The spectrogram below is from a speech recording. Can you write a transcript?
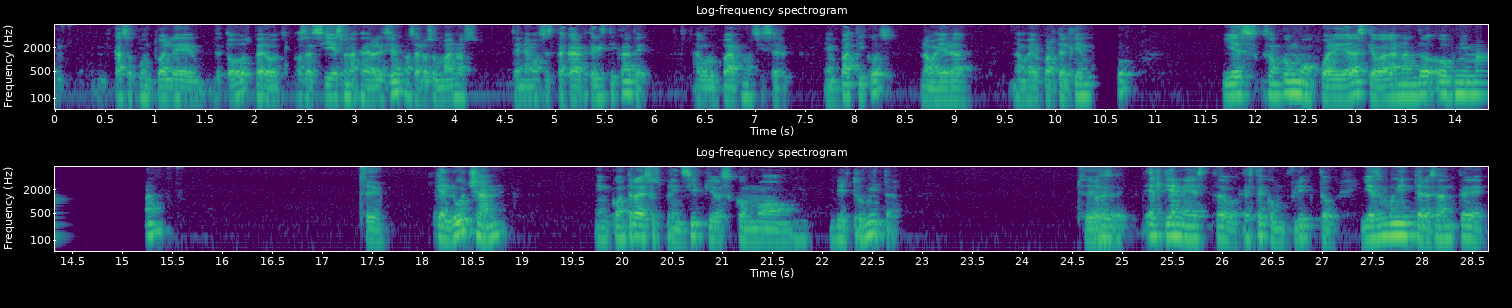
el caso puntual de, de, todos, pero, o sea, sí es una generalización. O sea, los humanos tenemos esta característica de agruparnos y ser empáticos la mayor, la mayor parte del tiempo. Y es, son como cualidades que va ganando Omniman. Sí que luchan en contra de sus principios como Viltrumita. Entonces, él tiene esto, este conflicto y es muy interesante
